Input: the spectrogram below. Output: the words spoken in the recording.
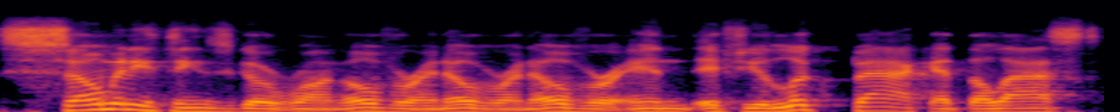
so many things go wrong over and over and over. And if you look back at the last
